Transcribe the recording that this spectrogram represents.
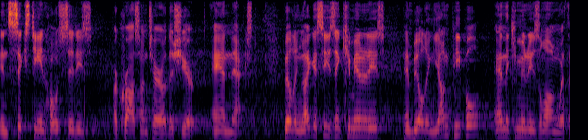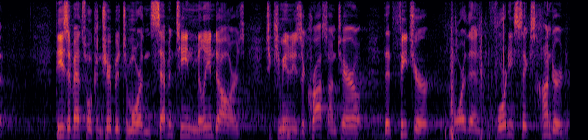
in 16 host cities across Ontario this year and next, building legacies in communities and building young people and the communities along with it. These events will contribute to more than $17 million to communities across Ontario that feature more than 4,600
